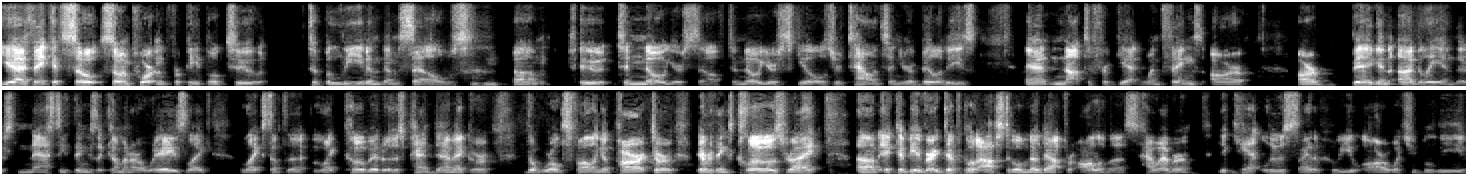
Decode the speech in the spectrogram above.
Yeah i think it's so so important for people to to believe in themselves mm-hmm. um, to to know yourself to know your skills your talents and your abilities and not to forget when things are are big and ugly and there's nasty things that come in our ways like like something like covid or this pandemic or the world's falling apart or everything's closed right um, it can be a very difficult obstacle no doubt for all of us however you can't lose sight of who you are, what you believe,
